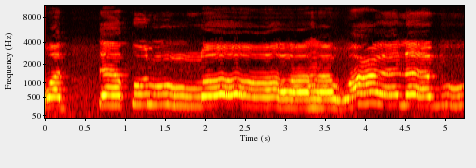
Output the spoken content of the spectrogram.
واتقوا الله واعلموا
